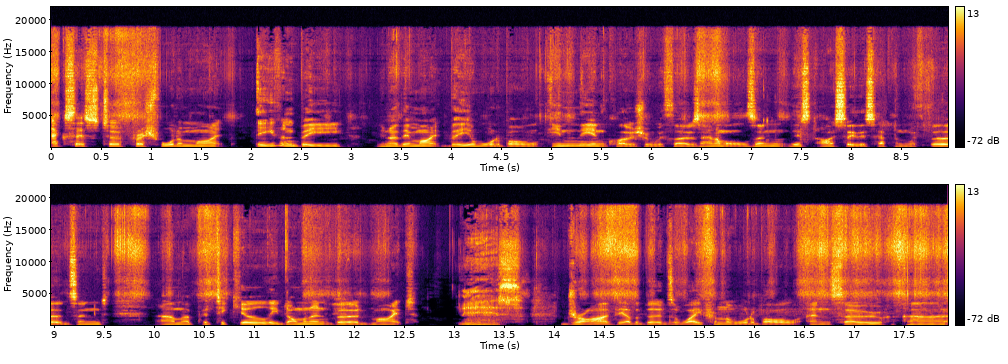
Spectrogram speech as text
access to fresh water might even be, you know, there might be a water bowl in the enclosure with those animals. And this, I see this happen with birds. And um, a particularly dominant bird might Yes. Drive the other birds away from the water bowl, and so uh,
